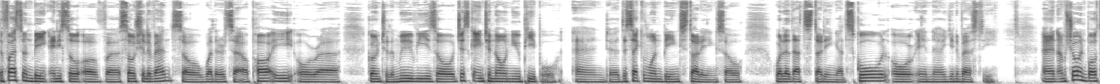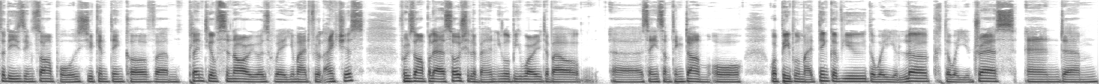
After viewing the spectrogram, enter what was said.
the first one being any sort of uh, social event. So whether it's at a party or uh, going to the movies or just getting to know new people. And uh, the second one being studying. So whether that's studying at school or in university. And I'm sure in both of these examples, you can think of um, plenty of scenarios where you might feel anxious. For example, at a social event, you'll be worried about uh, saying something dumb or what people might think of you, the way you look, the way you dress, and um,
